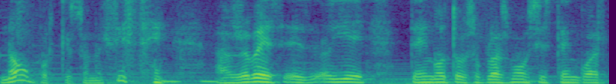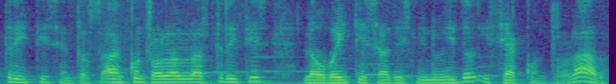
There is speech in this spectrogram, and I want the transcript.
no, porque eso no existe. Al revés, es, oye, tengo toxoplasmosis, tengo artritis, entonces han controlado la artritis, la uveitis ha disminuido y se ha controlado.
